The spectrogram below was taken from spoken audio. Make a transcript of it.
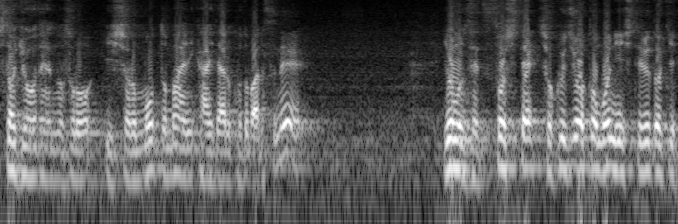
使徒行伝のその一緒のもっと前に書いてある言葉ですね。4節そして食事を共にしている時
